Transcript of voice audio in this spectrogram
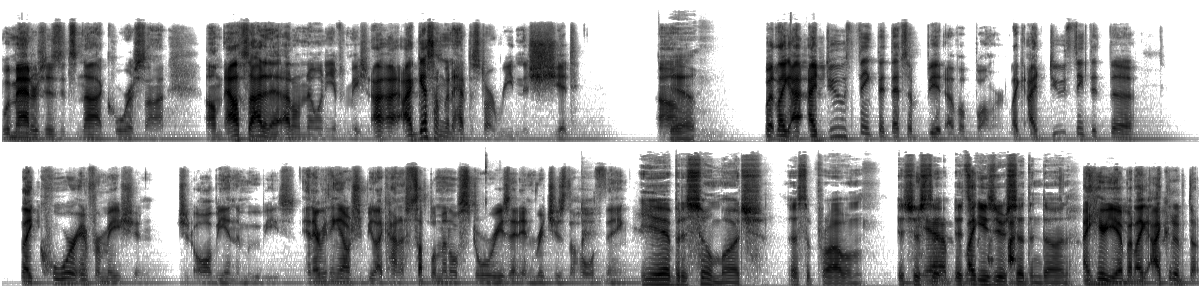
What matters is it's not Coruscant. Um, outside of that, I don't know any information. I, I, I guess I'm gonna have to start reading this shit. Um, yeah. But like I, I do think that that's a bit of a bummer like i do think that the like core information should all be in the movies and everything else should be like kind of supplemental stories that enriches the whole thing Yeah, but it's so much. That's the problem. It's just Yeah, that it's like, easier I- said than done. i hear you but like i could have done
